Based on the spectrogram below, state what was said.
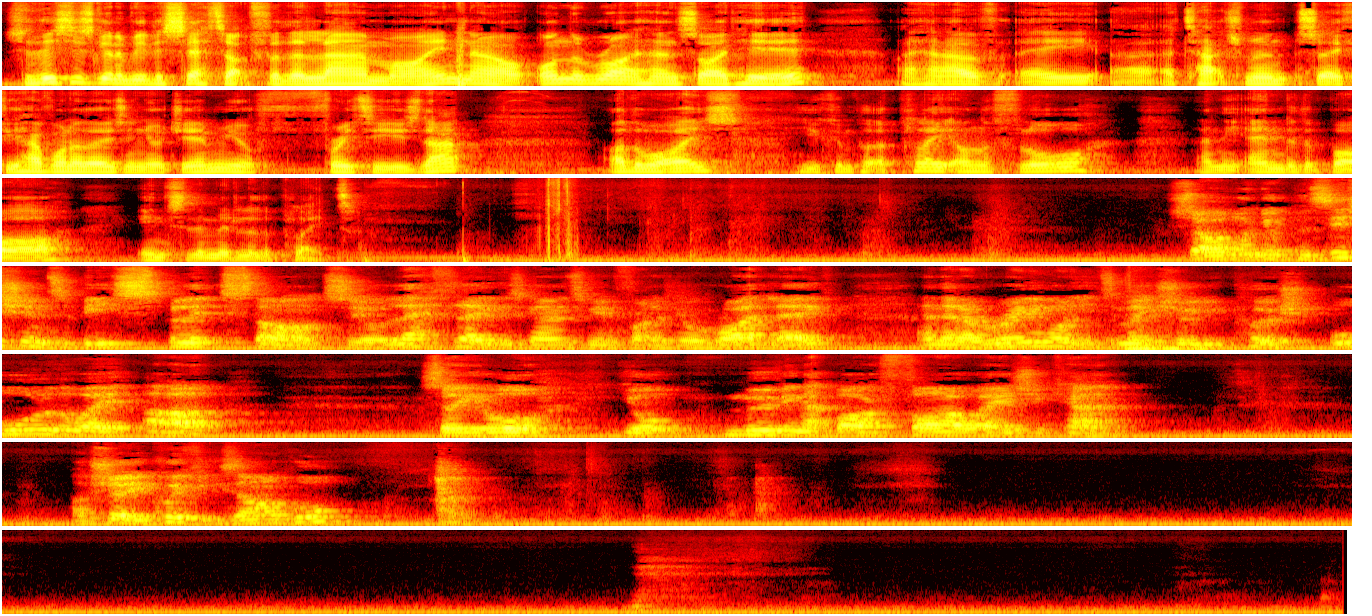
So this is going to be the setup for the landmine. Now, on the right hand side here, I have a uh, attachment. So if you have one of those in your gym, you're free to use that. Otherwise, you can put a plate on the floor and the end of the bar into the middle of the plate. So I want your position to be split stance. So your left leg is going to be in front of your right leg. And then I really want you to make sure you push all the way up so you're, you're moving that bar as far away as you can. I'll show you a quick example.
